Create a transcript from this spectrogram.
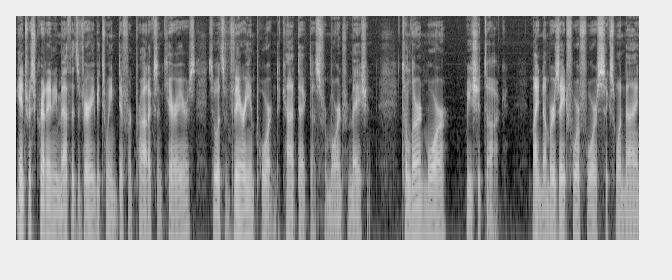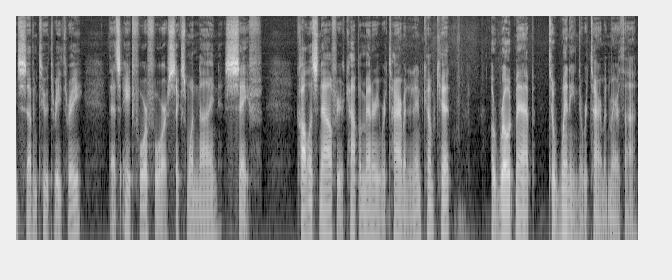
Interest crediting methods vary between different products and carriers, so it's very important to contact us for more information. To learn more, we should talk. My number is 844 619 7233. That's 844 619 SAFE. Call us now for your complimentary retirement and income kit, a roadmap to winning the retirement marathon.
